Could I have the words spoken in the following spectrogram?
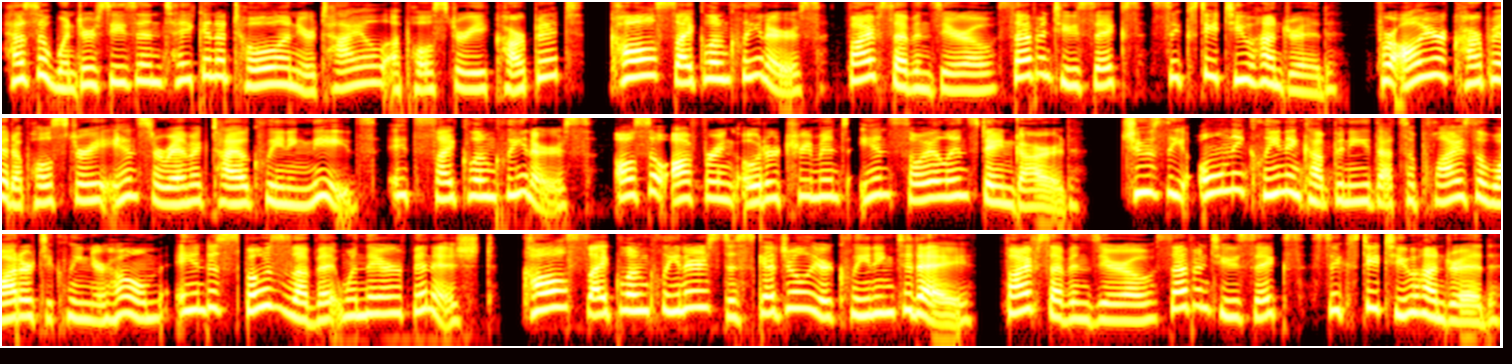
Has the winter season taken a toll on your tile, upholstery, carpet? Call Cyclone Cleaners 570 726 6200. For all your carpet, upholstery, and ceramic tile cleaning needs, it's Cyclone Cleaners, also offering odor treatment and soil and stain guard. Choose the only cleaning company that supplies the water to clean your home and disposes of it when they are finished. Call Cyclone Cleaners to schedule your cleaning today. 570 726 6200.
